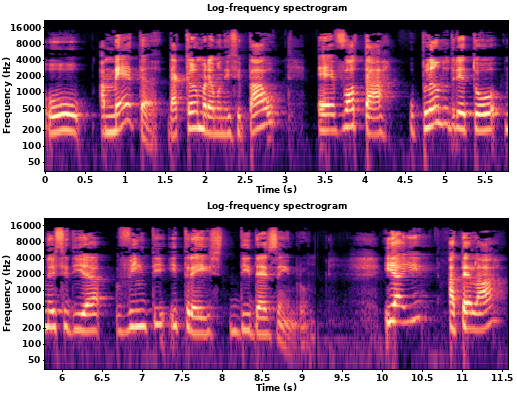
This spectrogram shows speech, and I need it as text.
O, a meta da Câmara Municipal é votar o plano diretor nesse dia 23 de dezembro. E aí, até lá,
